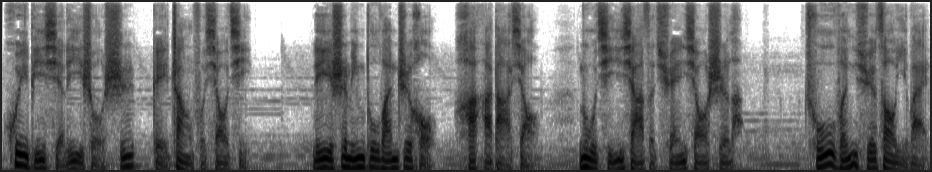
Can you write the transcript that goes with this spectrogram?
挥笔写了一首诗给丈夫消气。李世民读完之后，哈哈大笑，怒气一下子全消失了。除文学造诣外，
